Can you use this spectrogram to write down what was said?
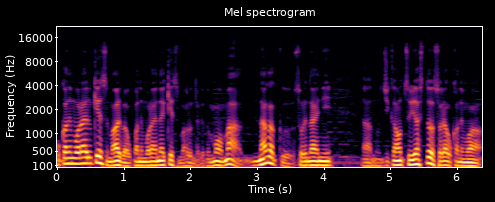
お金もらえるケースもあればお金もらえないケースもあるんだけどもまあ長くそれなりにあの時間を費やすとそれはお金は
